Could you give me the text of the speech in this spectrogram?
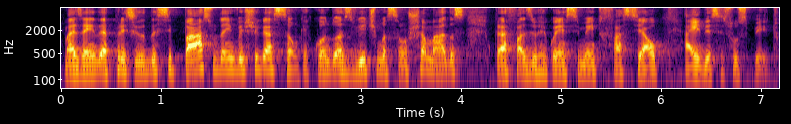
mas ainda é preciso desse passo da investigação, que é quando as vítimas são chamadas para fazer o reconhecimento facial aí desse suspeito.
